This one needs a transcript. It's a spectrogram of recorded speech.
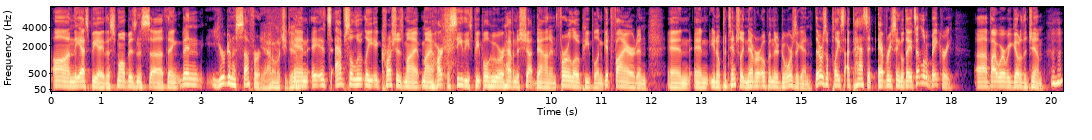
on the SBA, the small business uh, thing, then you're going to suffer. Yeah, I don't know what you do. And it's absolutely it crushes my my heart to see these people who are having to shut down and furlough people and get fired and and and you know potentially never open their doors again. There was a place I pass it every single day. It's that little bakery uh, by where we go to the gym, and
